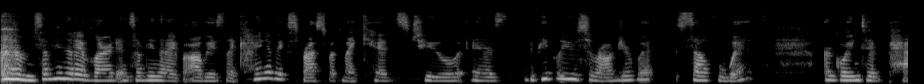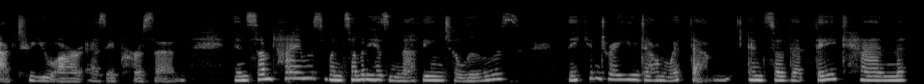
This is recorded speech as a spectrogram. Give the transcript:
something that I've learned and something that I've always like kind of expressed with my kids too is the people you surround yourself with are going to impact who you are as a person. And sometimes when somebody has nothing to lose, they can drag you down with them. And so that they can,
